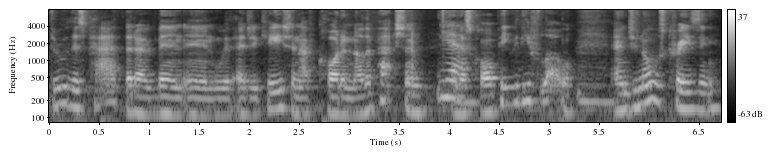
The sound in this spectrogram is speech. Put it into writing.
through this path that I've been in with education, I've caught another passion, yeah. and it's called PVD flow. Mm-hmm. And you know what's crazy?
